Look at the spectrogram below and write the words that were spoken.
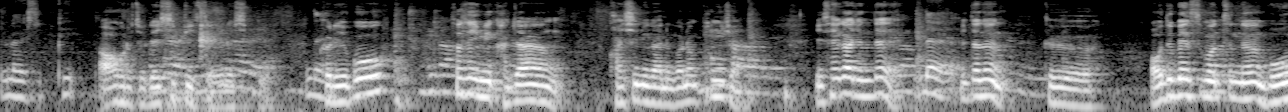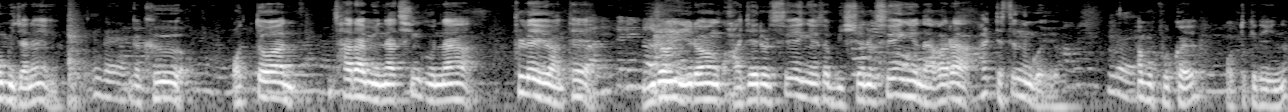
레시피, 아 그렇죠. 레시피 있어요 레시피. 네. 그리고 선생님이 가장 관심이 가는 거는 펑션. 이 세 가지인데 네, 일단은 그 어드밴스먼트는 모험이잖아요. 네, 그러니까 그 어떠한 사람이나 친구나 플레이어한테 이런 이런 과제를 수행해서 미션을 수행해 나가라 할 때 쓰는 거예요. 네, 한번 볼까요? 어떻게 돼 있나?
